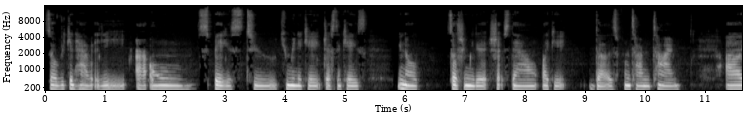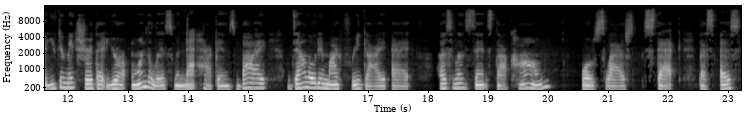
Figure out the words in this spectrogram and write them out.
so we can have a, our own space to communicate just in case you know social media shuts down like it does from time to time uh, you can make sure that you're on the list when that happens by downloading my free guide at hustleandsense.com forward slash stack. That's S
